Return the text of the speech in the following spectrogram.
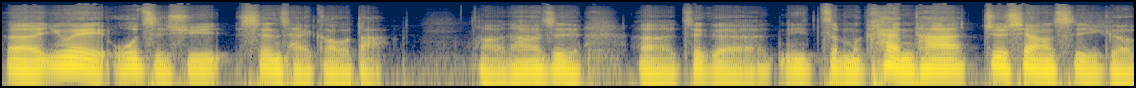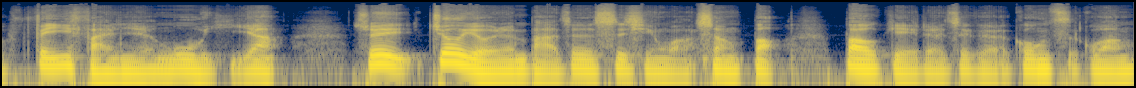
呃，因为伍子胥身材高大，啊，他是呃，这个你怎么看他就像是一个非凡人物一样。所以就有人把这个事情往上报，报给了这个公子光。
